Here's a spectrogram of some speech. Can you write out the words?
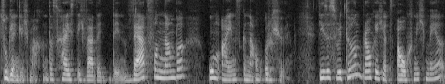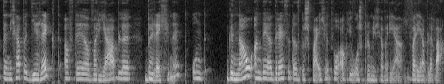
zugänglich machen. Das heißt, ich werde den Wert von Number um 1 genau erhöhen. Dieses Return brauche ich jetzt auch nicht mehr, denn ich habe direkt auf der Variable berechnet und genau an der Adresse das gespeichert, wo auch die ursprüngliche Variable war.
